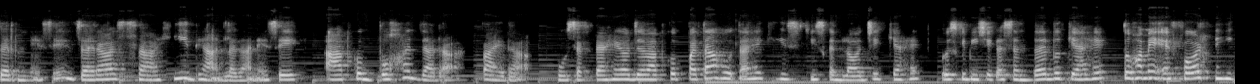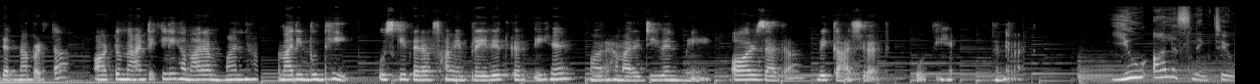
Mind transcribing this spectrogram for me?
करने से, जरा सा ही ध्यान लगाने से आपको बहुत ज़्यादा फ़ायदा हो सकता है और जब आपको पता होता है कि किसी चीज़ का लॉजिक क्या है, उसके पीछे का संदर्भ क्या है तो हमें एफर्ट नहीं करना पड़ता। ऑटोमेटिकली हमारा मन, हमारी बुद्धि उसकी तरफ़ हमें प्रेरित करती है और हमारे जीवन में और ज़्यादा विकासरत होती है। धन्यवाद। You are listening to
